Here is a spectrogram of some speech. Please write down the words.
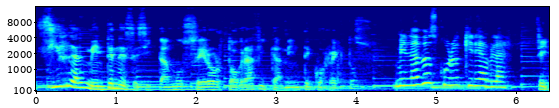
Si realmente necesitamos ser ortográficamente correctos? Mi lado oscuro quiere hablar. Sí,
